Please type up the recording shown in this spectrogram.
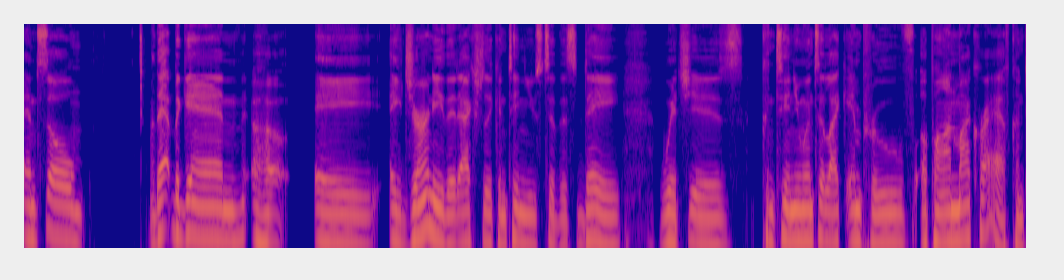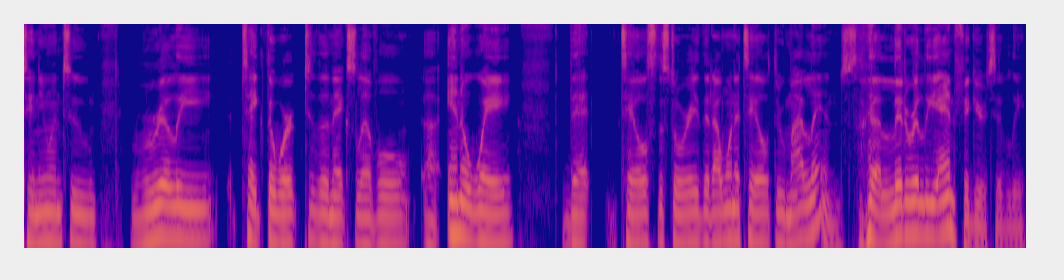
And so that began, uh, a a journey that actually continues to this day, which is continuing to like improve upon my craft, continuing to really take the work to the next level uh, in a way that tells the story that I want to tell through my lens, literally and figuratively.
